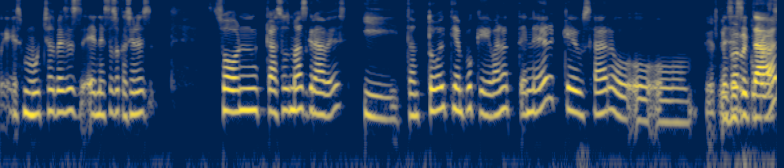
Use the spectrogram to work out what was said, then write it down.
es muchas veces en estas ocasiones son casos más graves y tan, todo el tiempo que van a tener que usar o, necesitar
